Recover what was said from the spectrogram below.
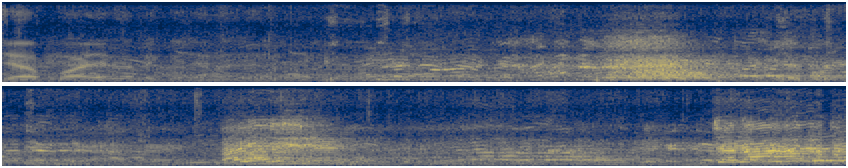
जा पाएगा लेके जाना भाई जनाजा तो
